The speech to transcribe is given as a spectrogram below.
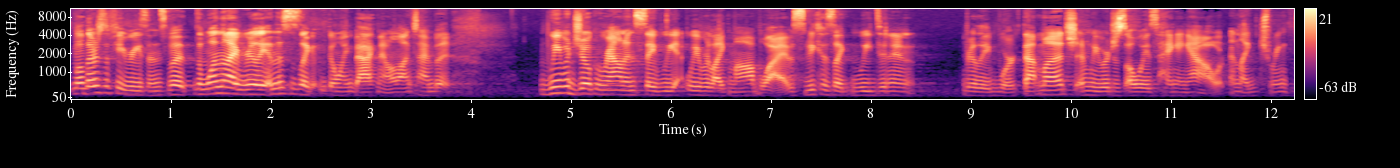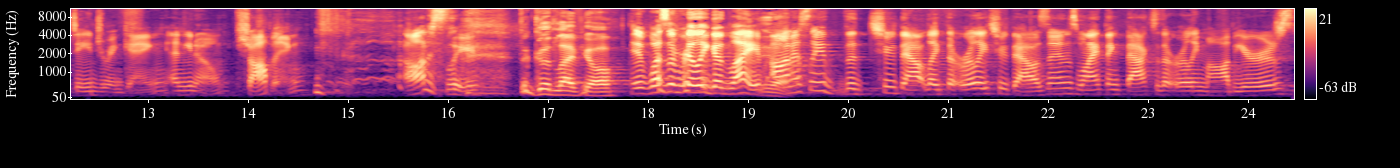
well, there's a few reasons, but the one that I really, and this is like going back now a long time, but we would joke around and say we, we were like mob wives because like we didn't really work that much and we were just always hanging out and like drink day drinking and you know shopping honestly The good life, y'all. it was a really good life. Yeah. Honestly, the 2000, like the early 2000s, when I think back to the early mob years,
